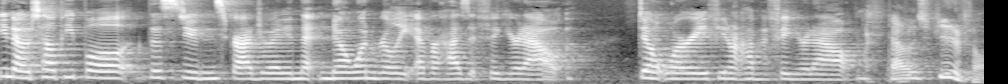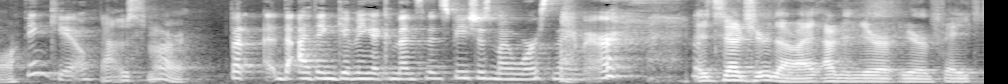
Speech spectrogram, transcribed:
you know, tell people, the students graduating, that no one really ever has it figured out. Don't worry if you don't have it figured out. That was beautiful. Thank you. That was smart. But I think giving a commencement speech is my worst nightmare. It's so true, though. I, I mean, your your faith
